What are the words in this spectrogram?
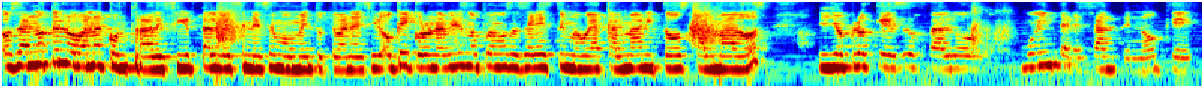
o sea, no te lo van a contradecir tal vez en ese momento, te van a decir, ok, coronavirus, no podemos hacer esto y me voy a calmar y todos calmados. Y yo creo que eso fue algo muy interesante, ¿no? Que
